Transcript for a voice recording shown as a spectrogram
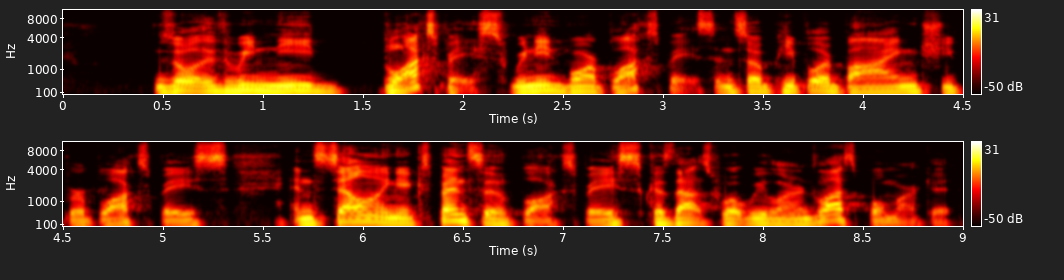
So we need block space. We need more block space. And so people are buying cheaper block space and selling expensive block space because that's what we learned last bull market.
